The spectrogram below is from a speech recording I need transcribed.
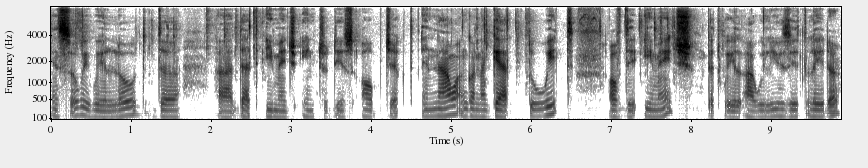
and so we will load the uh, that image into this object. And now I'm gonna get the width of the image that will I will use it later.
